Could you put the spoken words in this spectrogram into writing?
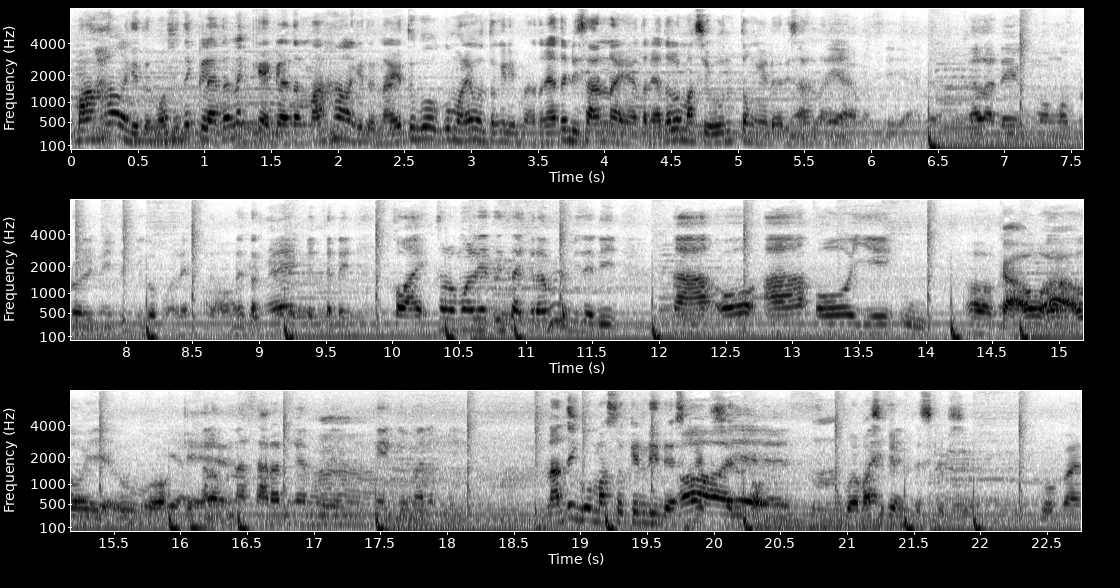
mahal gitu maksudnya kelihatannya kayak kelihatan mahal gitu. Nah itu gue gue mau nanya untungnya di mana? Ternyata di sana ya ternyata lu masih untung ya dari sana ya. masih. ada kalau ada yang mau ngobrolin itu juga boleh. Oh, datang aja ke kedai. Kalau kalau mau lihat instagramnya bisa di k o a o y u. Oh k o a o y u oke. Iya, kalau penasaran kan Hmm. kayak gimana sih? Nanti gue masukin di description Oh, kok. yes. hmm, gue masukin di description. Bukan.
